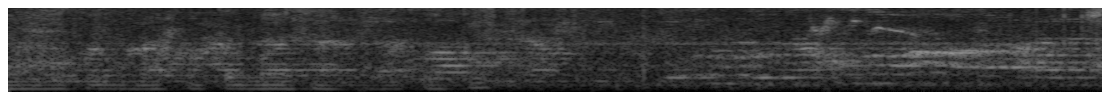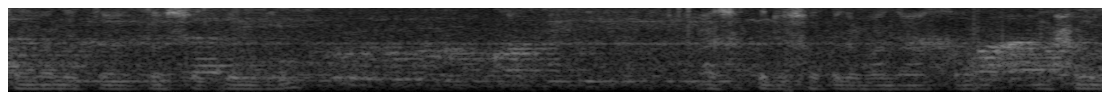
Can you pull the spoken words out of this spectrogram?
عليكم ورحمة الله وبركاته. شمالي تردش البندو أشكر شكل من عصر الحمد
